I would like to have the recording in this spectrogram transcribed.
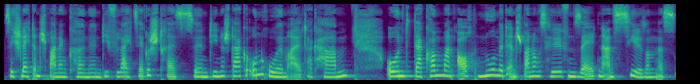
sich schlecht entspannen können, die vielleicht sehr gestresst sind, die eine starke Unruhe im Alltag haben. Und da kommt man auch nur mit Entspannungshilfen selten ans Ziel, sondern es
